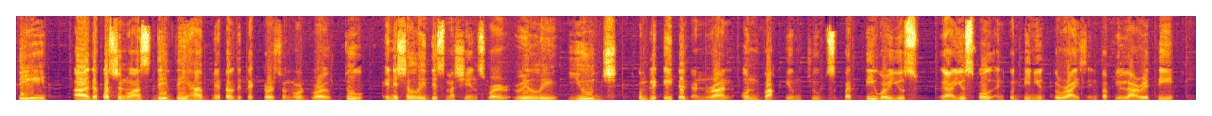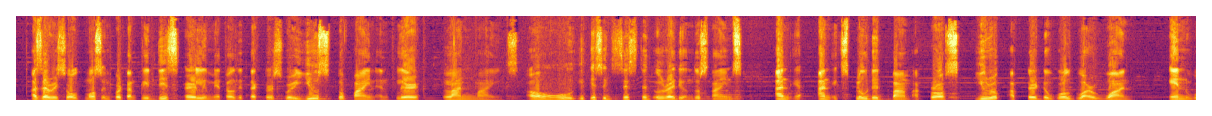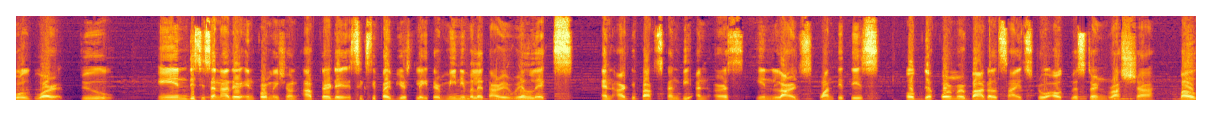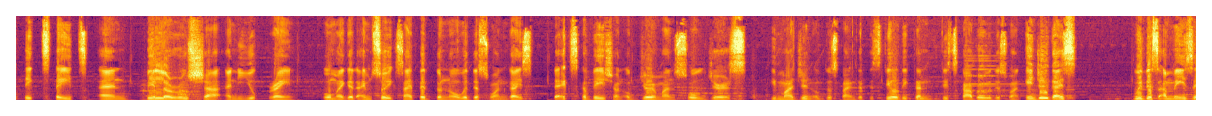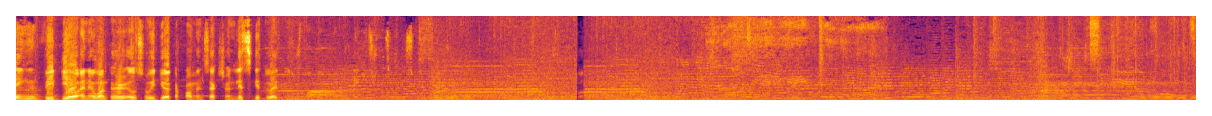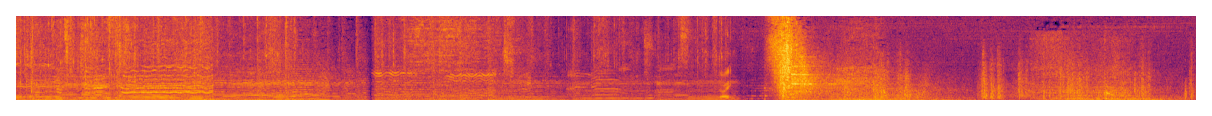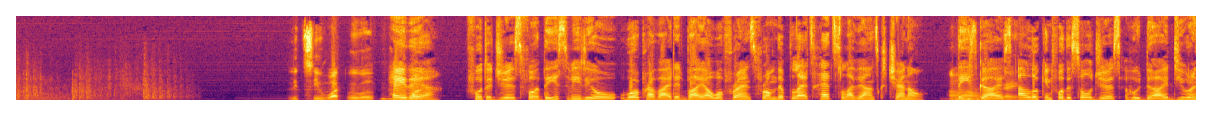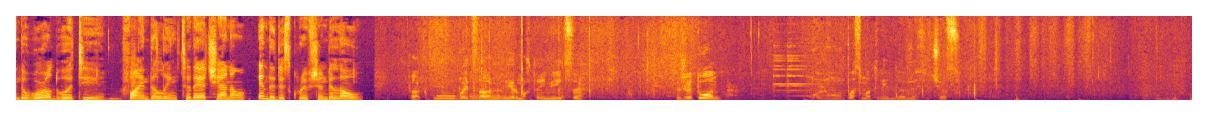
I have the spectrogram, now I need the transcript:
The uh, the question was, did they have metal detectors on World War II? Initially, these machines were really huge, complicated, and ran on vacuum tubes, but they were used uh, useful and continued to rise in popularity. As a result, most importantly, these early metal detectors were used to find and clear landmines. Oh, it is existed already on those times. An unexploded bomb across Europe after the World War One and World War II. And this is another information after the 65 years later, many military relics and artifacts can be unearthed in large quantities of the former battle sites throughout western Russia, Baltic states, and Belarusia and Ukraine. Oh my god, I'm so excited to know with this one guys, the excavation of German soldiers. Imagine of those time that still they can discover with this one. Enjoy guys with this amazing video and I want to hear also with you at the comment section. Let's get to it. Let's see what we will Hey find. there! Footages for this video were provided by our friends from the Platshead Slavyansk channel. Oh, These guys okay. are looking for the soldiers who died during the World War II. Find the link to their channel in the description below. Так, у бойца вермахта имеется жетон. Можем посмотреть даже сейчас.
